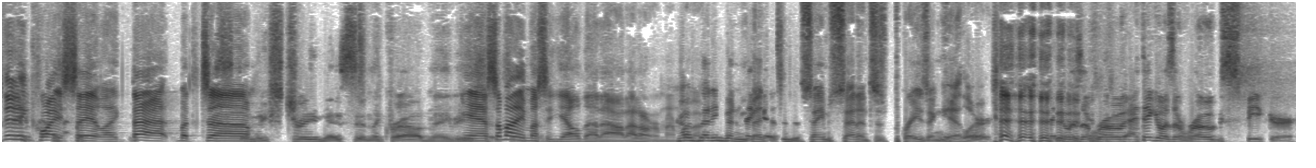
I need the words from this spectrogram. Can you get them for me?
they didn't quite say it like that, but um, Some extremists in the crowd, maybe. yeah, So- somebody must have yelled that out. I don't remember. How is that. that even mentioned in the same sentence as praising Hitler? I think it was a rogue. I think it was a rogue speaker.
